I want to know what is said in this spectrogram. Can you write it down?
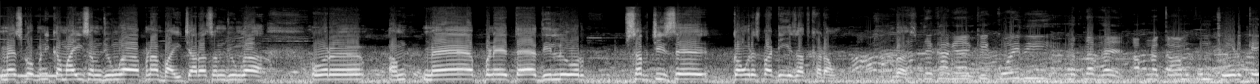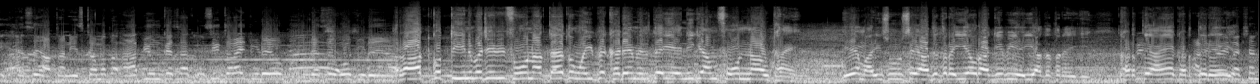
मैं इसको अपनी कमाई समझूँगा अपना भाईचारा समझूँगा। और हम मैं अपने तय दिल और सब चीज़ से कांग्रेस पार्टी के साथ खड़ा हूँ। बस। देखा गया है कि कोई भी मतलब है अपना काम कुम छोड़ के ऐसे आता नहीं। इसका मतलब आप भी उनके साथ उसी तरह ही जुड़े हो जैसे वो जुड़े हैं। रात को तीन बजे भी फ़ोन आता है तो वहीं पे खड़े मिलते हैं। ये नहीं कि हम फ़ोन ना उठाएँ। ये हमारी शुरू से आदत रही है और आगे भी यही आदत रहेगी। खड़ते आए हैं खड़ते रहे इलेक्शन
